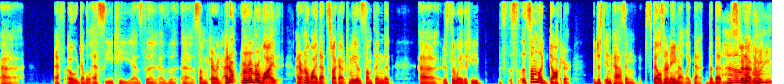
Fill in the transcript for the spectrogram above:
uh, F O double S E T, as the as the uh, some character. I don't remember why. I don't know why that stuck out to me as something that uh, just the way that he, some like doctor, just in passing spells her name out like that. But that stood Oh, out to me.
